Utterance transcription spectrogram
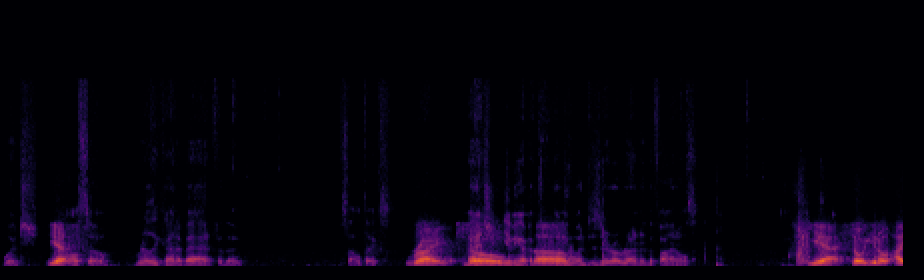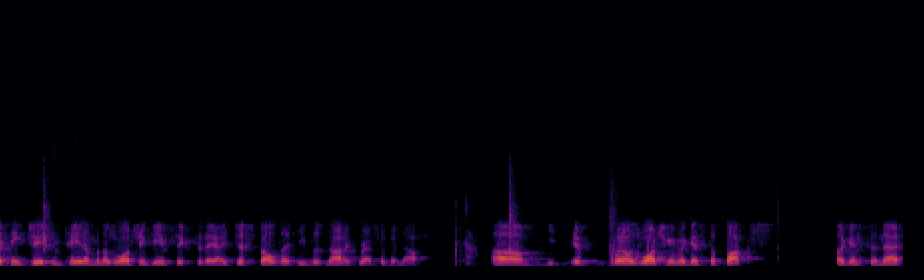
which yeah, also really kind of bad for the Celtics. right. Imagine so giving up a uh, 21 to 0 run in the finals. Yeah. So, you know, I think Jayson Tatum, when I was watching game six today, I just felt that he was not aggressive enough. Um, if, when I was watching him against the Bucks, against the Nets,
